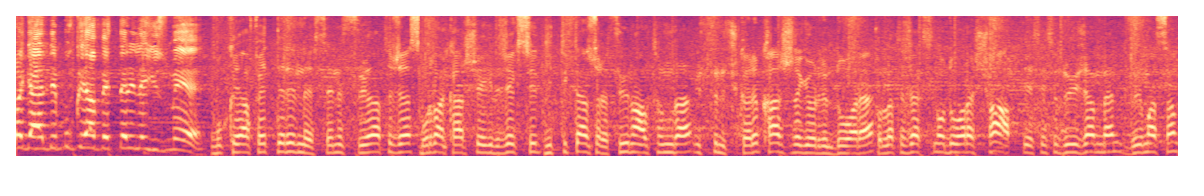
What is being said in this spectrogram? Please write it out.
Sıra geldi bu kıyafetler ile yüzmeye. Bu kıyafetlerinle seni suya atacağız. Buradan karşıya gideceksin. Gittikten sonra suyun altında üstünü çıkarıp karşıda gördüğün duvara fırlatacaksın. O duvara şap diye sesi duyacağım ben. Duymazsam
